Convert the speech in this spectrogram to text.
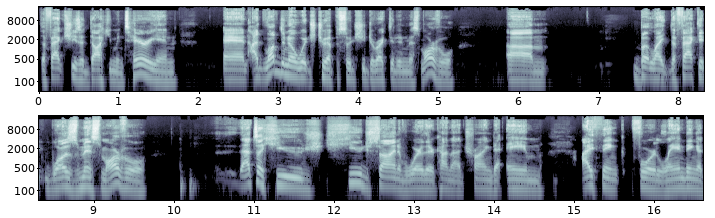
the fact she's a documentarian, and I'd love to know which two episodes she directed in Miss Marvel. Um, but like the fact it was Miss Marvel, that's a huge, huge sign of where they're kind of trying to aim. I think for landing a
